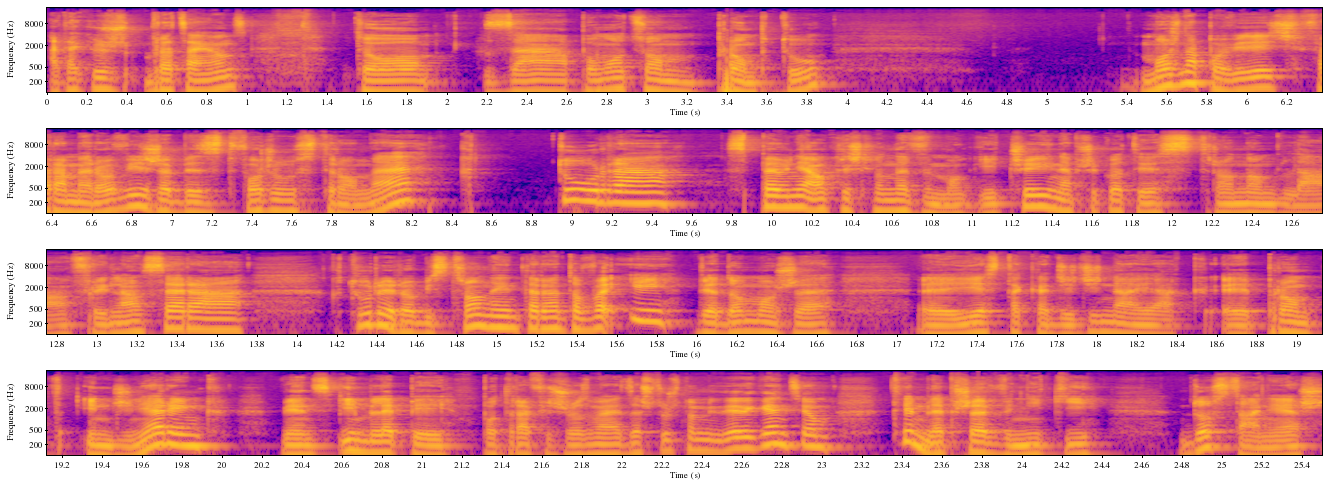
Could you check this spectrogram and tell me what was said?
A tak już wracając, to za pomocą promptu można powiedzieć Framerowi, żeby stworzył stronę, która spełnia określone wymogi, czyli na przykład jest stroną dla freelancera, który robi strony internetowe i wiadomo, że e, jest taka dziedzina jak e, prompt engineering, więc im lepiej potrafisz rozmawiać ze sztuczną inteligencją, tym lepsze wyniki dostaniesz.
